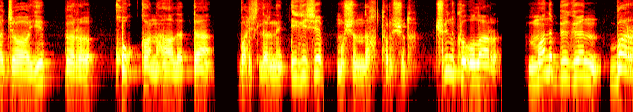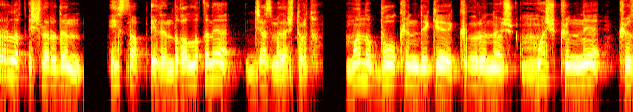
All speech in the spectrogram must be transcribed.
ajoyib bir qo'rqqan holatda boshlarini egishib mushundoq turishudi. Chunki ular mana bugun barliq ishlaridan hisob ilindiganligini jazmalashtirdi mana bu kundagi ko'rinish mash kunni ko'z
